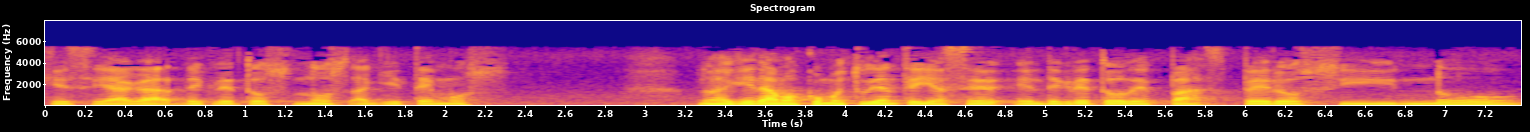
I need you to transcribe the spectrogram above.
que se haga decretos nos aquietemos, nos aquietamos como estudiantes y hacer el decreto de paz, pero si no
